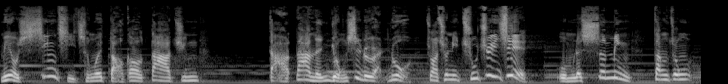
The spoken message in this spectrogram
没有兴起成为祷告大军大大能勇士的软弱，抓求你除去一切我们的生命当中。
